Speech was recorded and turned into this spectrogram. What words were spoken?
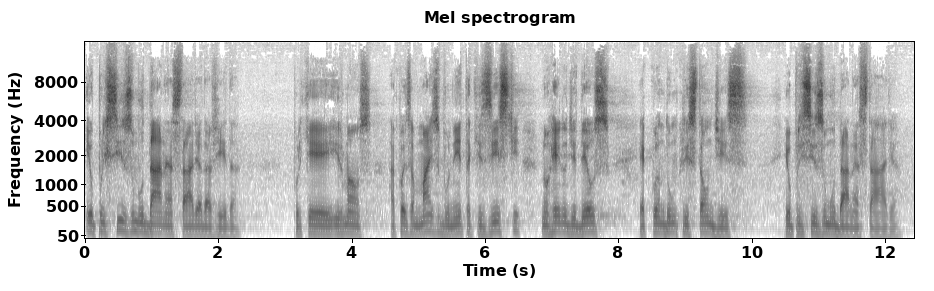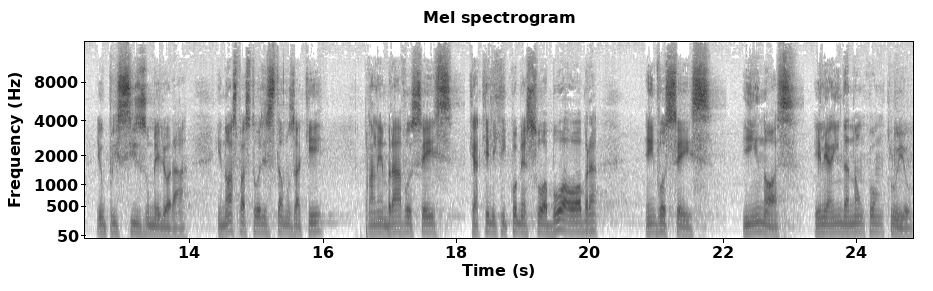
eu preciso mudar nesta área da vida. Porque, irmãos, a coisa mais bonita que existe no reino de Deus é quando um cristão diz: Eu preciso mudar nesta área, eu preciso melhorar. E nós, pastores, estamos aqui para lembrar vocês que aquele que começou a boa obra em vocês e em nós, ele ainda não concluiu.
